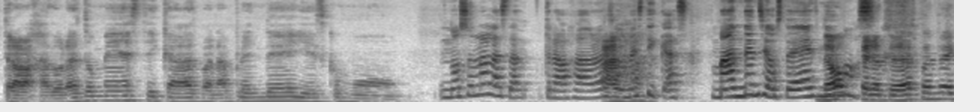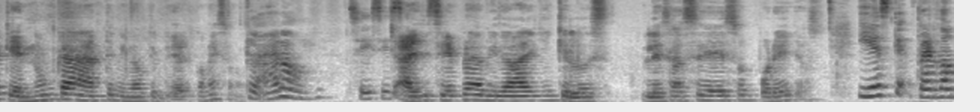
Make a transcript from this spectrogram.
trabajadoras domésticas, van a aprender y es como... No solo las tra- trabajadoras Ajá. domésticas, mándense a ustedes No, mismos. pero te das cuenta de que nunca han tenido que lidiar con eso. Claro, sí, sí, sí. Hay, siempre ha habido alguien que los, les hace eso por ellos. Y es que, perdón,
